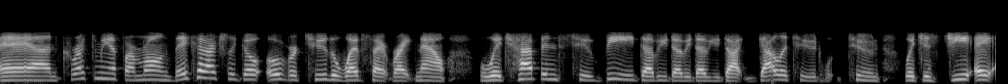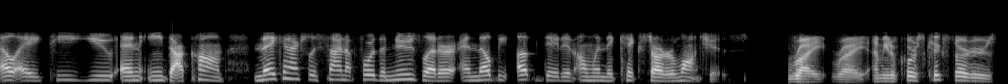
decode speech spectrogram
And correct me if I'm wrong, they could actually go over to the website right now, which happens to be www.galatune, which is G A L A T U N E dot com. And they can actually sign up for the newsletter and they'll be updated on when the Kickstarter launches. Right, right. I mean, of course, Kickstarter's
